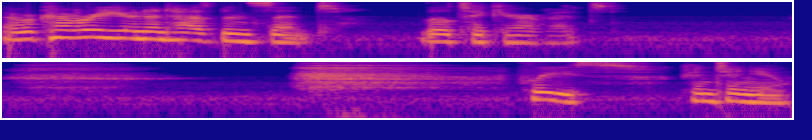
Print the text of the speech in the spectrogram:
A recovery unit has been sent. They'll take care of it. Please, continue.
